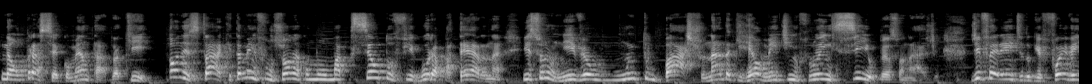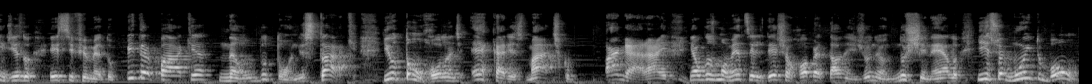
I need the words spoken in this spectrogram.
não para ser comentado aqui. Tony Stark também funciona como uma pseudo-figura paterna, isso num nível muito baixo, nada que realmente influencia o personagem. Diferente do que foi vendido, esse filme é do Peter Parker, não do Tony Stark. E o Tom Holland é carismático, pagarai. Em alguns momentos ele deixa o Robert Downey Jr. no chinelo, e isso é muito bom.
